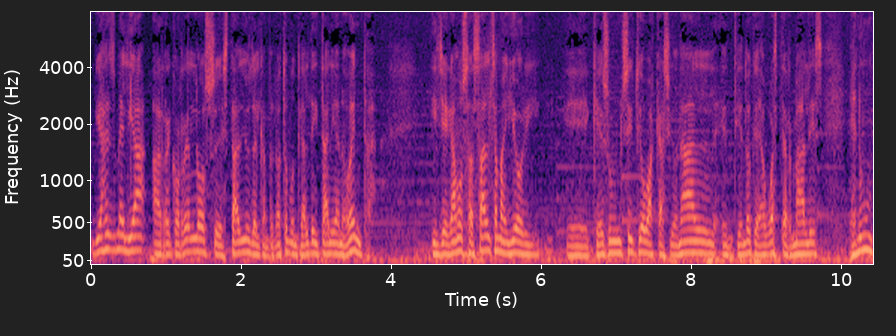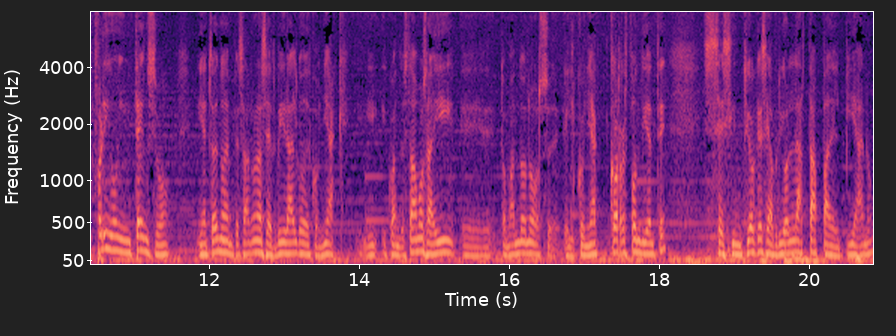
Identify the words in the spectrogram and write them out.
Viajes Meliá, a recorrer los estadios del Campeonato Mundial de Italia 90. Y llegamos a Salsa Mayori, eh, que es un sitio vacacional, entiendo que de aguas termales, en un frío intenso. Y entonces nos empezaron a servir algo de coñac. Y, y cuando estábamos ahí eh, tomándonos eh, el coñac correspondiente, se sintió que se abrió la tapa del piano,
